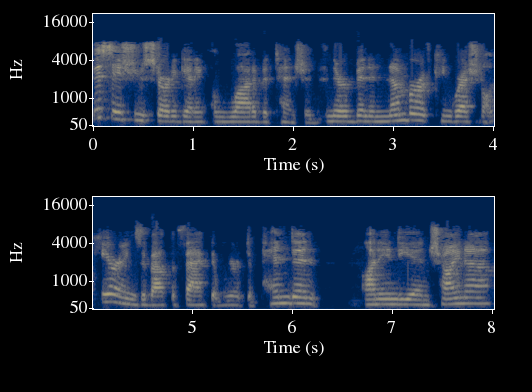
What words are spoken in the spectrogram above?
this issue started getting a lot of attention, and there have been a number of congressional hearings about the fact that we're dependent on India and China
